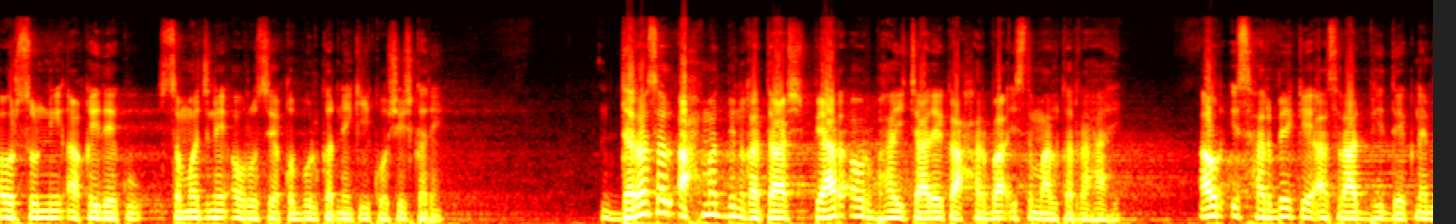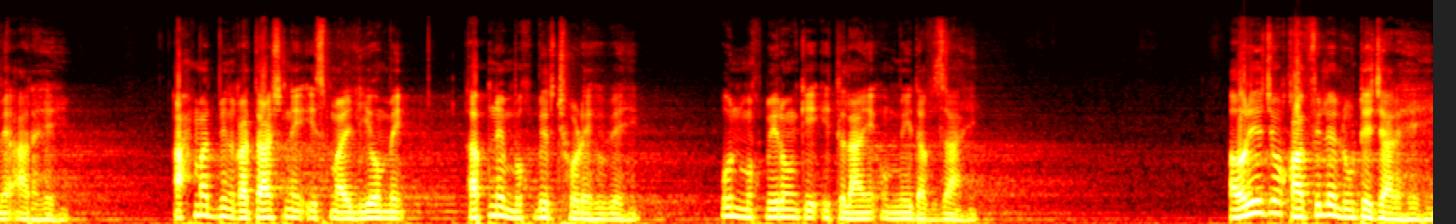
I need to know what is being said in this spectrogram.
اور سنی عقیدے کو سمجھنے اور اسے قبول کرنے کی کوشش کریں۔ دراصل احمد بن غتاش پیار اور بھائی چارے کا حربہ استعمال کر رہا ہے اور اس حربے کے اثرات بھی دیکھنے میں آ رہے ہیں۔ احمد بن غتاش نے اسماعیلیوں میں اپنے مخبر چھوڑے ہوئے ہیں۔ ان مخبروں کی اطلاعیں امید افزا ہیں۔ اور یہ جو قافلے لوٹے جا رہے ہیں،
